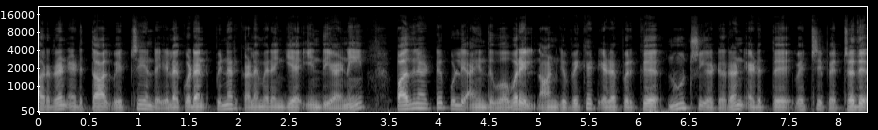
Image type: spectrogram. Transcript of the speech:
ஆறு ரன் எடுத்தால் வெற்றி என்ற இலக்குடன் பின்னர் களமிறங்கிய இந்திய அணி பதினெட்டு புள்ளி ஐந்து ஓவரில் நான்கு விக்கெட் இழப்பிற்கு நூற்றி எட்டு ரன் எடுத்து வெற்றி பெற்றது.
